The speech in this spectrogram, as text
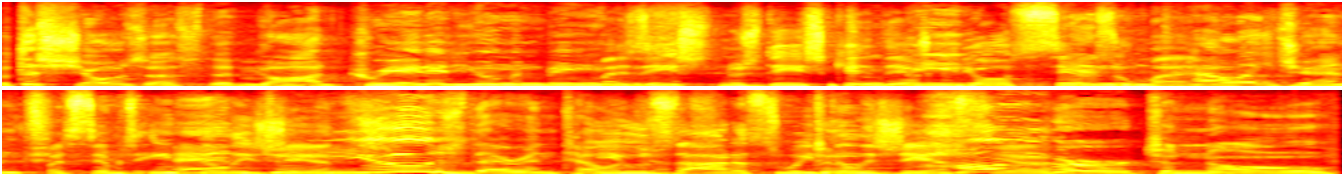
But this shows us that God created human beings Mas isto nos diz que Deus criou seres humanos para sermos and to inteligentes use their e usar a sua inteligência to know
